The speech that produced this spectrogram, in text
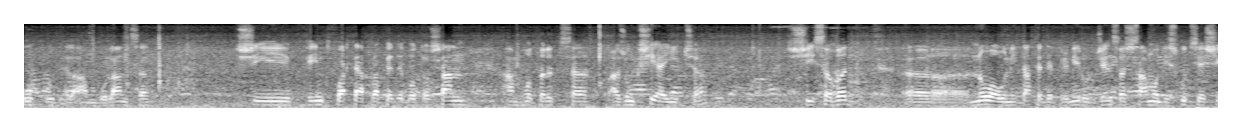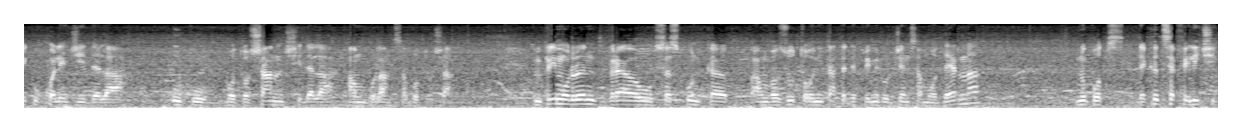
UCU, de la ambulanță și fiind foarte aproape de Botoșan, am hotărât să ajung și aici și să văd uh, noua unitate de primiri urgență și să am o discuție și cu colegii de la UPU Botoșan și de la Ambulanța Botoșan. În primul rând vreau să spun că am văzut o unitate de primiri urgență modernă. Nu pot decât să felicit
